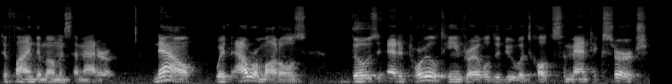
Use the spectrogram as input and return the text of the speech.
to find the moments that matter. Now, with our models, those editorial teams are able to do what's called semantic search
